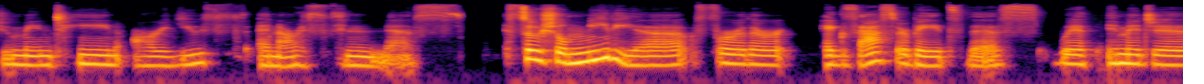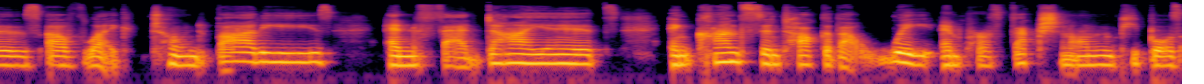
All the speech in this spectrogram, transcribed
to maintain our youth and our thinness. Social media further exacerbates this with images of like toned bodies and fad diets and constant talk about weight and perfection on people's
